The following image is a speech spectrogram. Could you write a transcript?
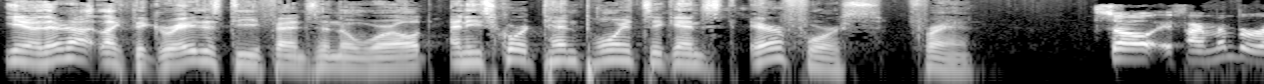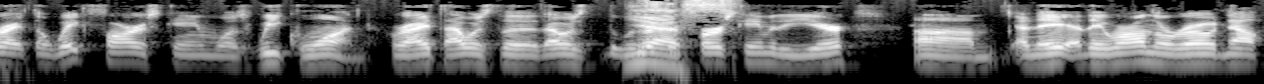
you know, they're not like the greatest defense in the world. And he scored 10 points against Air Force, Fran. So if I remember right, the Wake Forest game was week one, right? That was the that was, was yes. that the first game of the year, um, and they they were on the road. Now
